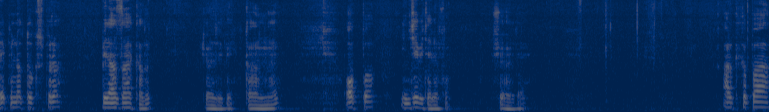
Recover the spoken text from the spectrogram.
Redmi Note 9 Pro biraz daha kalın. Gördüğünüz gibi kalınlığı. Oppo ince bir telefon. Şöyle. Arka kapağı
